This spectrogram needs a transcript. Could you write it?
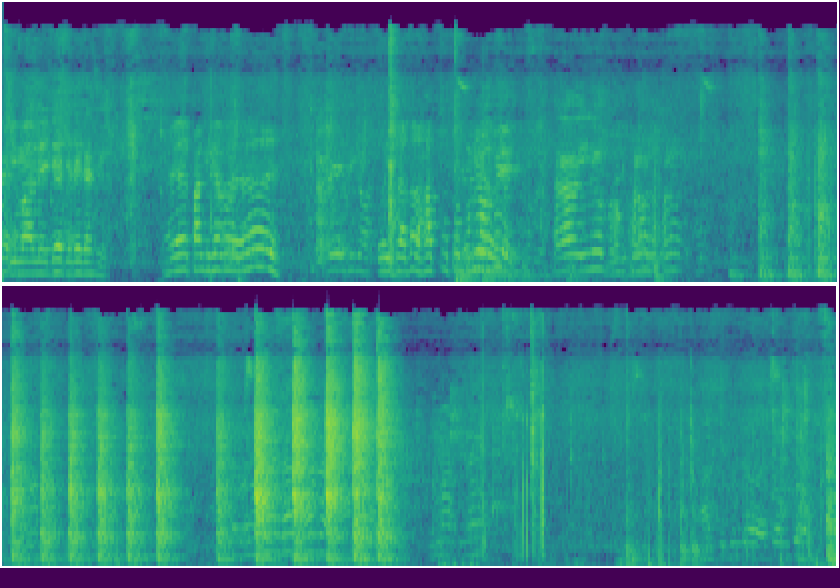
কি মাল রেডি আছে দেখাছি ওই দাদার হাতটা তো দিলে হবে হ্যাঁ ইনো ধরে ফেলো ফেলো আর কি তো চমচম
